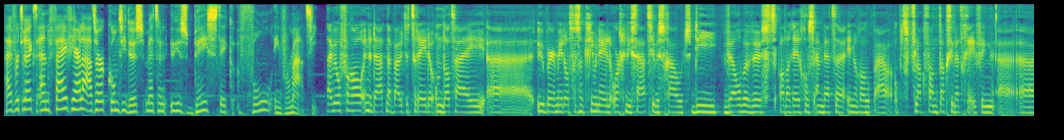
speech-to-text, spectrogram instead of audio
Hij vertrekt en vijf jaar later komt hij dus met een USB-stick vol informatie. Hij wil vooral inderdaad naar buiten treden omdat hij uh, Uber inmiddels als een criminele organisatie beschouwt die wel bewust alle regels en wetten in Europa op het vlak van taxiwetgeving uh,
